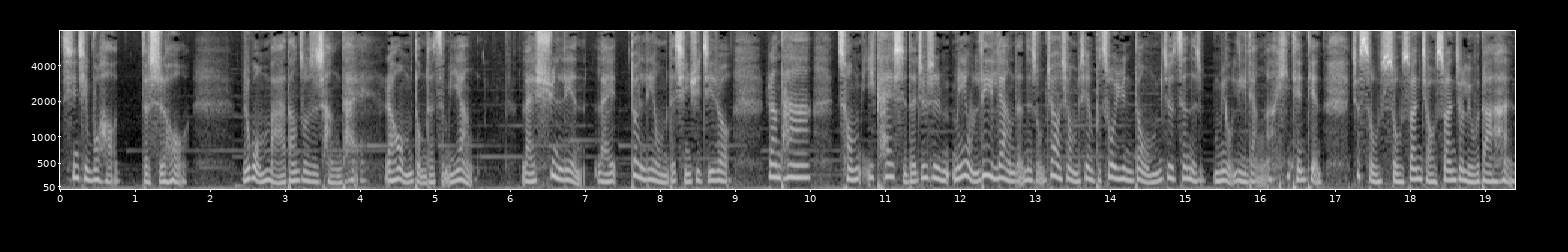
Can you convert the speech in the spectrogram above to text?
心情不好的时候，如果我们把它当做是常态，然后我们懂得怎么样来训练、来锻炼我们的情绪肌肉，让他从一开始的就是没有力量的那种，就好像我们现在不做运动，我们就真的是没有力量啊，一点点就手手酸脚酸就流大汗。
